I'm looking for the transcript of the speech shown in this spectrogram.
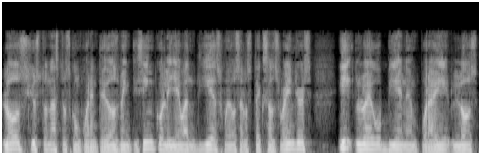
los Houston Astros con 42-25 le llevan 10 juegos a los Texas Rangers y luego vienen por ahí los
